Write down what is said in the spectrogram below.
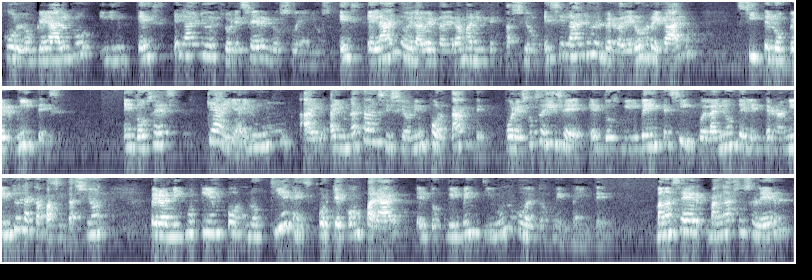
coloqué algo y es el año de florecer en los sueños, es el año de la verdadera manifestación, es el año del verdadero regalo, si te lo permites. Entonces, ¿qué hay? Hay, un, hay, hay una transición importante. Por eso se dice, el 2020 sí, fue el año del entrenamiento y la capacitación, pero al mismo tiempo no tienes por qué comparar el 2021 con el 2020. Van a, ser, van a suceder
